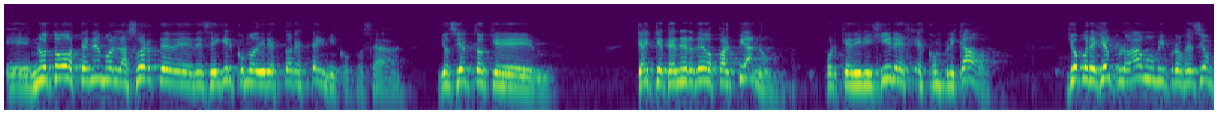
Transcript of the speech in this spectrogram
eh, no todos tenemos la suerte de, seguir como directores técnicos. O sea, yo siento que, que hay que tener dedos para el piano, porque dirigir es, complicado. Yo, por ejemplo, amo mi profesión.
